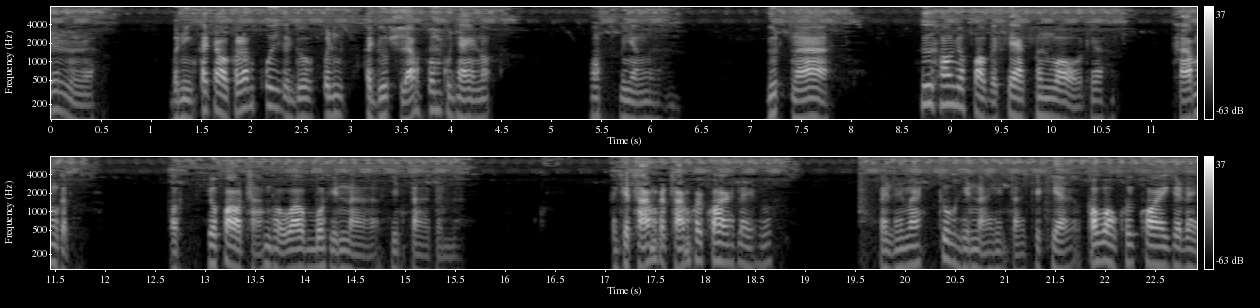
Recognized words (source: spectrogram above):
นี่แหละบัดนี้เขาเจ้ากำลังคุยกันอยู่เพิ่นก็หยุดแล้วสมผู้ใหญ่เนาะเนาะเป็นยังห ยุดนะ คือเขาจะเฝ้าไปแทรกเพิ่นว้าเท่าถามกับเจะเฝ้าถามเพราะว่าบ่เห็นหน้าเห็นตากันนะก็จะถามก็ถามค่อยๆก็ได้เออไปไหนมาก็เห็นหน้าเห็นตาจักเทียเขาเว้าค่อยๆก็ได้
